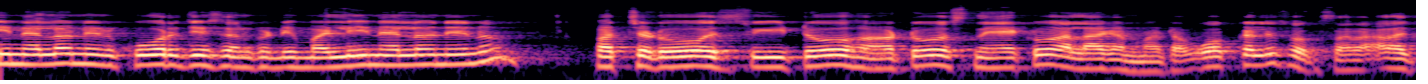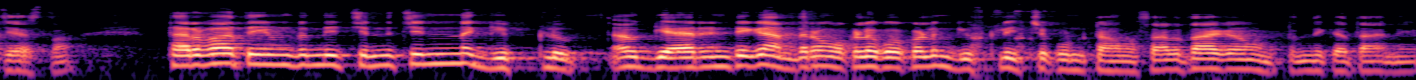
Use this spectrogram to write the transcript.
ఈ నెలలో నేను కూర చేశాను అనుకోండి మళ్ళీ ఈ నెలలో నేను పచ్చడో స్వీటో హాటో స్నాకో అలాగనమాట. ఒక్కళ్ళేసి ఒకసారి అలా చేస్తాం. తర్వాత ఏముంటుంది? చిన్న చిన్న గిఫ్ట్లు. అవి గ్యారంటీగా అందరం ఒకరికొకళ్ళు గిఫ్ట్లు ఇచ్చుకుంటాం సరదాగా ఉంటుంది కదా అని.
